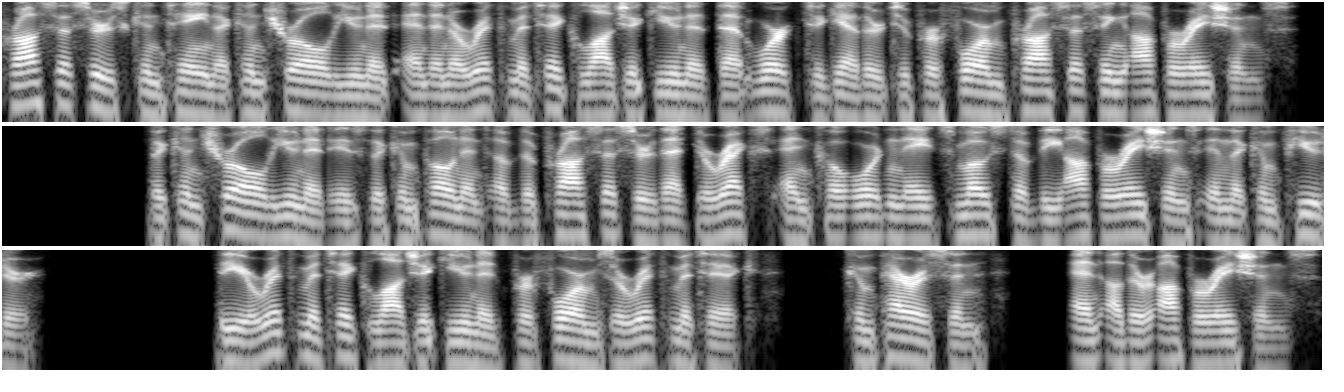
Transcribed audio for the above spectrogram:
Processors contain a control unit and an arithmetic logic unit that work together to perform processing operations. The control unit is the component of the processor that directs and coordinates most of the operations in the computer. The arithmetic logic unit performs arithmetic, comparison, and other operations.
